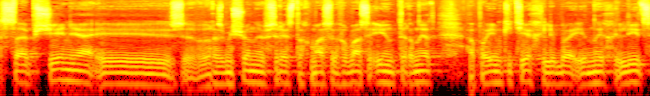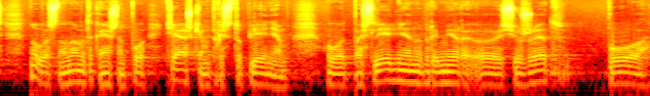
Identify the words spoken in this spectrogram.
сообщения, и размещенные в средствах массовой информации и интернет о поимке тех либо иных лиц. Ну, в основном это, конечно, по тяжким преступлениям. Вот. Последний, например, э, сюжет по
